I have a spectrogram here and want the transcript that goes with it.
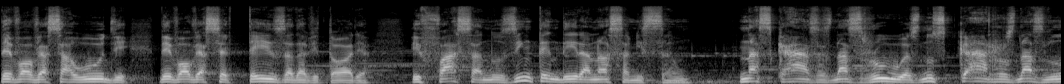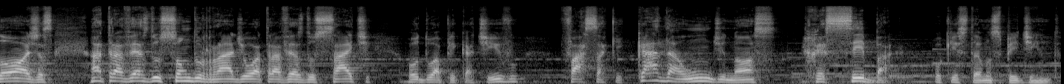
devolve a saúde, devolve a certeza da vitória e faça-nos entender a nossa missão. Nas casas, nas ruas, nos carros, nas lojas, através do som do rádio ou através do site ou do aplicativo, faça que cada um de nós receba o que estamos pedindo.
